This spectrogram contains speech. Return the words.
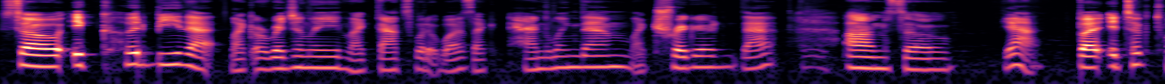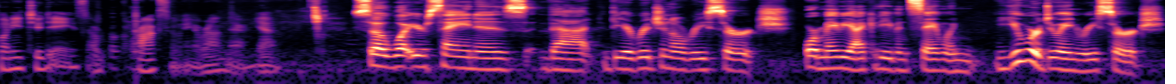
So it could be that like originally like that's what it was like handling them like triggered that. Um so yeah, but it took 22 days a- approximately around there. Yeah. So what you're saying is that the original research, or maybe I could even say when you were doing research,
